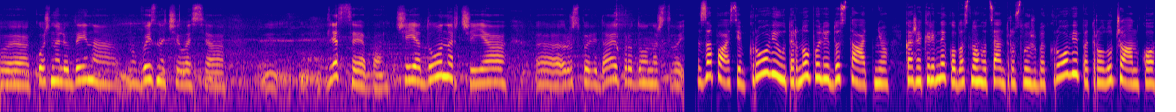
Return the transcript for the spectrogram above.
е, кожна людина ну, визначилася для себе, чи я донор, чи я е, розповідаю про донорство. Запасів крові у Тернополі достатньо, каже керівник обласного центру служби крові Петро Лучанко.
